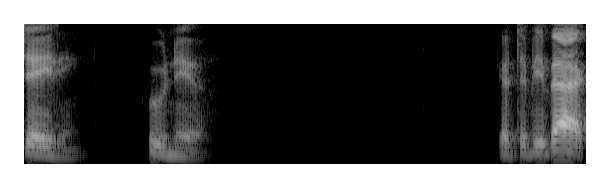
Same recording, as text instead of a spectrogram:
Dating. Who knew? Good to be back.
